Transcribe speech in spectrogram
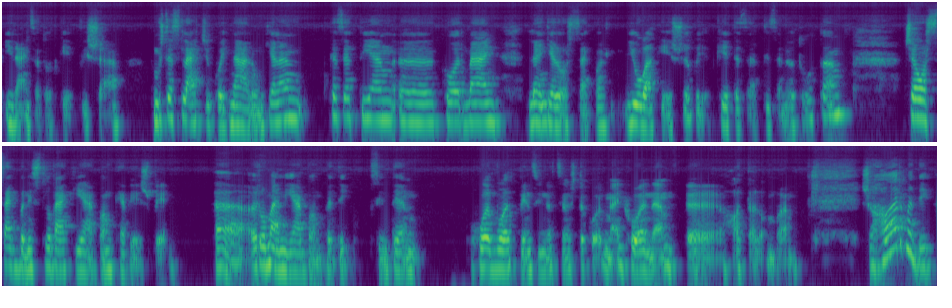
irányzatot képvisel. Most ezt látjuk, hogy nálunk jelentkezett ilyen kormány, Lengyelországban jóval később, vagy 2015 óta, Csehországban és Szlovákiában kevésbé. Romániában pedig szintén hol volt pénzügyi nacionalista kormány, hol nem hatalomban. És a harmadik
